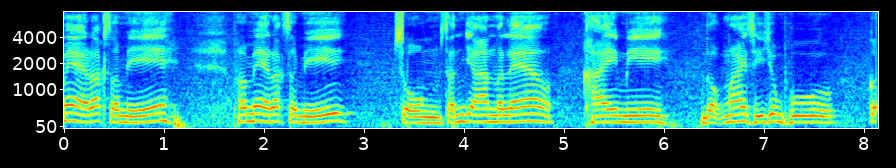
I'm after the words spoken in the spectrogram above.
แม่รักษมี พระแม่รักษมีส่งสัญญาณมาแล้ว ใครมีดอกไม้สีชมพู ก็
